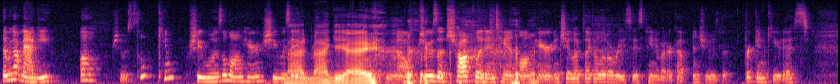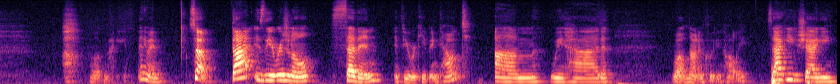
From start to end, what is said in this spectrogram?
then we got Maggie. Oh, she was so cute. She was a long hair. She was a Mad Maggie, eh? no, she was a chocolate and tan long hair, and she looked like a little Reese's peanut butter cup, and she was the freaking cutest. I love Maggie. Anyway, so that is the original seven, if you were keeping count. Um, we had, well, not including Holly, Zachy, Shaggy,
